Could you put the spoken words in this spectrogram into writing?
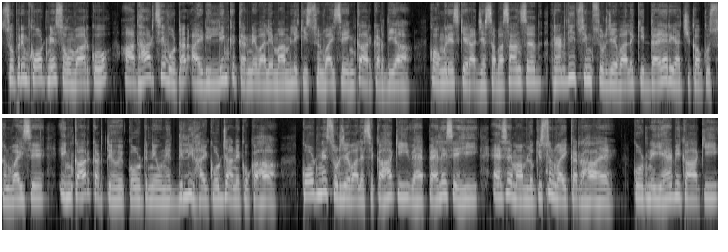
सुप्रीम कोर्ट ने सोमवार को आधार से वोटर आईडी लिंक करने वाले मामले की सुनवाई से इनकार कर दिया। कांग्रेस के राज्यसभा सांसद रणदीप सिंह सुरजेवाला की दायर याचिका को सुनवाई से इनकार करते हुए कोर्ट ने उन्हें दिल्ली हाईकोर्ट जाने को कहा। कोर्ट ने सुरजेवाला से कहा कि वह पहले से ही ऐसे मामलों की सुनवाई कर रहा है। कोर्ट ने यह भी कहा कि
